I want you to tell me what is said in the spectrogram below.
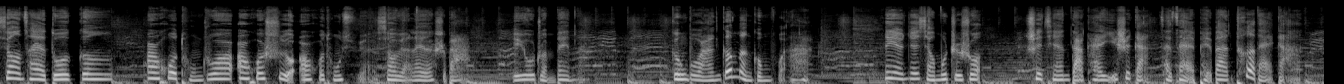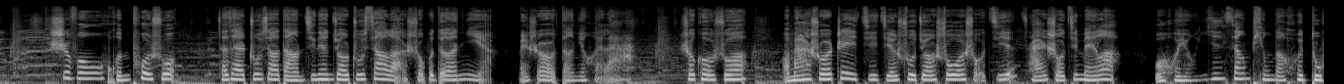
希望彩姐多更二货同桌、二货室友、二货同学，校园类的是吧？也有准备呢，更不完，根本更不完哈。黑眼圈小拇指说，睡前打开仪式感，彩彩陪伴特带感。世风魂魄说：“彩彩住校党今天就要住校了，舍不得你，没事，我等你回来。”收口说：“我妈说这一集结束就要收我手机，彩手机没了，我会用音箱听的，会读。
